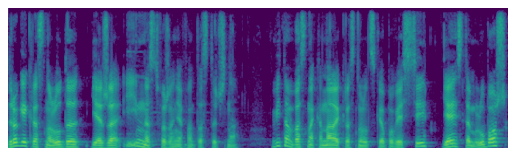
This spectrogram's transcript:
Drogie krasnoludy, jeże i inne stworzenia fantastyczne. Witam Was na kanale Krasnoludzkie Opowieści. Ja jestem Lubosz,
